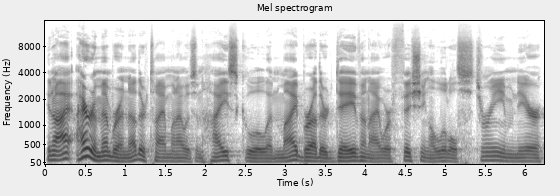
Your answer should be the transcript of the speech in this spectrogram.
You know, I, I remember another time when I was in high school, and my brother Dave and I were fishing a little stream near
